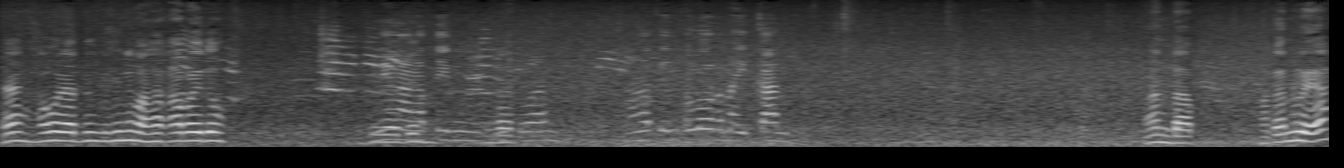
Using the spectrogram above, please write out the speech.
Sayang, kamu liatin ke sini masak apa itu? Ini ngangetin. Ngangetin telur sama ikan. Mantap. Makan dulu ya.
